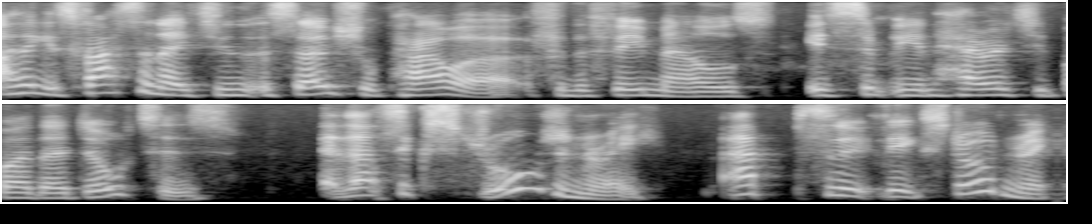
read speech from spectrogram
I think it's fascinating that the social power for the females is simply inherited by their daughters. That's extraordinary absolutely extraordinary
